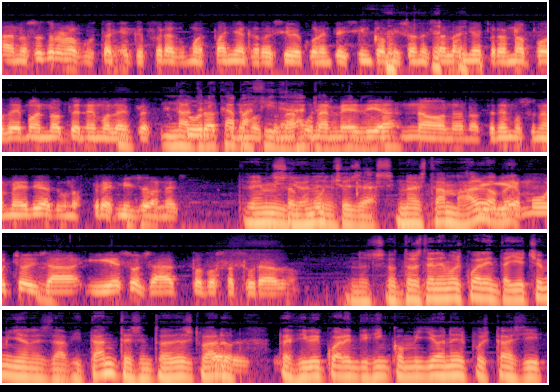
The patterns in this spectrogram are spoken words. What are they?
a nosotros nos gustaría que fuera como España, que recibe 45 millones al año, pero no podemos, no tenemos la infraestructura, No tenemos capacidad, una, una claro media, no, no, no, tenemos una media de unos 3 millones Tres millones. Son muchos ya, sí. No está mal. Sí, hombre. es mucho y, ya, y eso ya todo saturado. Nosotros tenemos 48 millones de habitantes, entonces, claro, Claro. recibir 45 millones, pues casi.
